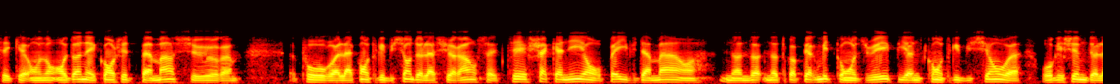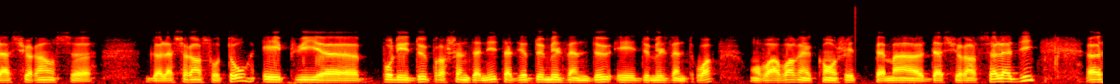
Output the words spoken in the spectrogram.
c'est qu'on on donne un congé de paiement sur euh, pour la contribution de l'assurance. Chaque année, on paye évidemment notre permis de conduire, puis il y a une contribution au régime de l'assurance de l'assurance auto. Et puis, pour les deux prochaines années, c'est-à-dire 2022 et 2023, on va avoir un congé de paiement d'assurance. Cela dit, euh,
